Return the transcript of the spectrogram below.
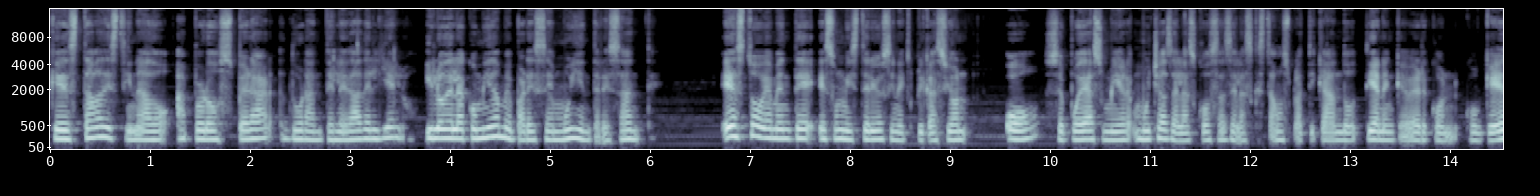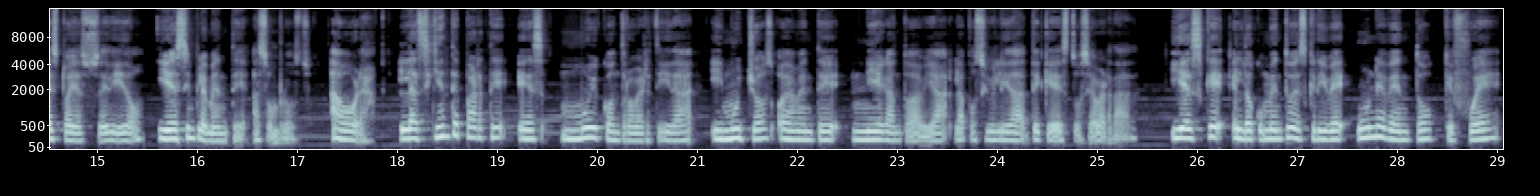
que estaba destinado a prosperar durante la edad del hielo. Y lo de la comida me parece muy interesante. Esto obviamente es un misterio sin explicación o se puede asumir muchas de las cosas de las que estamos platicando tienen que ver con, con que esto haya sucedido y es simplemente asombroso. Ahora, la siguiente parte es muy controvertida y muchos obviamente niegan todavía la posibilidad de que esto sea verdad y es que el documento describe un evento que fue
